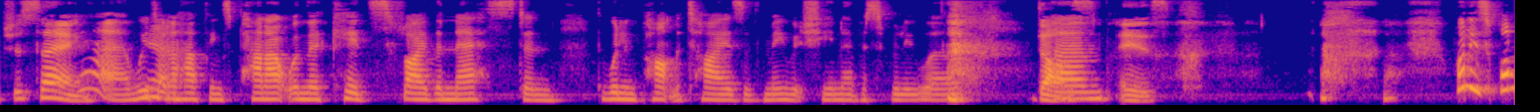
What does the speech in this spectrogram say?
Just saying. Yeah, we don't know how things pan out when the kids fly the nest and the willing partner tires of me, which she inevitably will. Does Um, is. well, it's one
